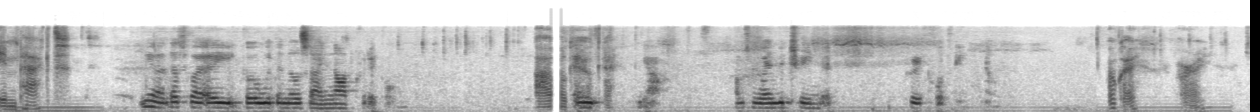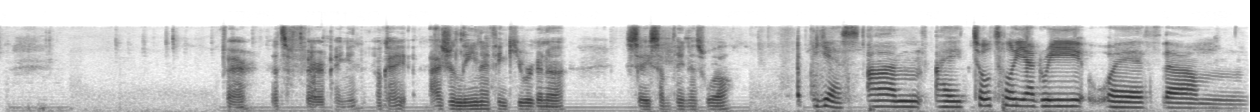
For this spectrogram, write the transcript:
impact? Yeah, that's why I go with the no sign, not critical. Ah, okay, And- okay, Yeah, I'm somewhere in between the critical thing. You okay. All right. Fair. That's a fair opinion. Okay, Ageline, I think you were gonna say something as well. Yes, um, I totally agree with um,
